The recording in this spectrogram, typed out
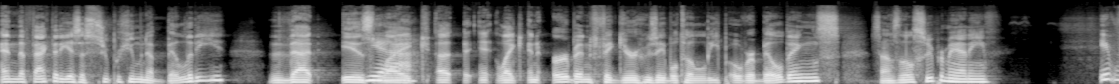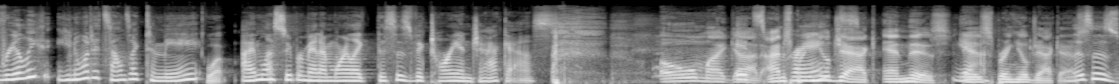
and the fact that he has a superhuman ability that is Yeah. like a, like an urban figure who's able to leap over buildings. Sounds a little Superman-y. It really, you know what it sounds like to me? What? I'm less Superman. I'm more like this is Victorian jackass. Oh my God! It's I'm Spring pranks. Jack, and this Yeah. is Spring Hill Jackass. this is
